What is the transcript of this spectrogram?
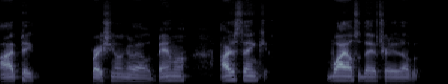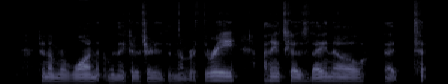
I picked Bryce Young out of Alabama. I just think why else would they have traded up to number one when they could have traded to number three? I think it's because they know that the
